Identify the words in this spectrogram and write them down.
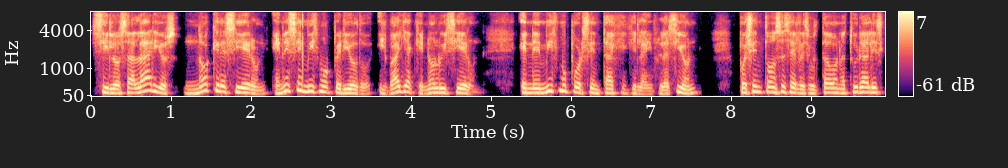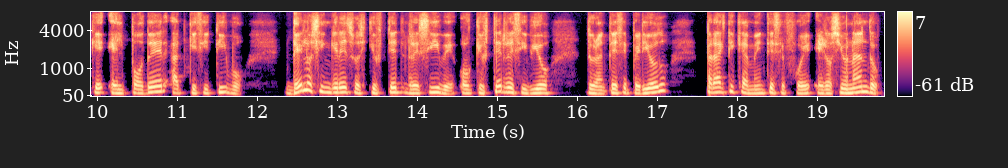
si los salarios no crecieron en ese mismo periodo, y vaya que no lo hicieron, en el mismo porcentaje que la inflación, pues entonces el resultado natural es que el poder adquisitivo de los ingresos que usted recibe o que usted recibió durante ese periodo prácticamente se fue erosionando.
